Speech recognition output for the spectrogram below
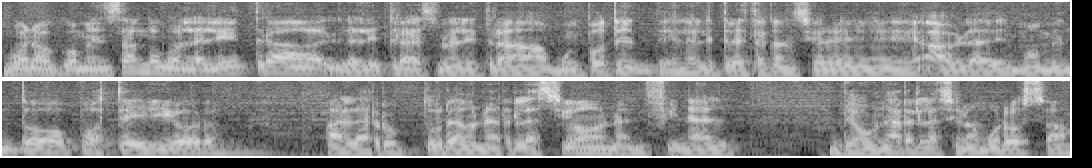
Bueno, comenzando con la letra, la letra es una letra muy potente. La letra de esta canción eh, habla del momento posterior a la ruptura de una relación, al final de una relación amorosa,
